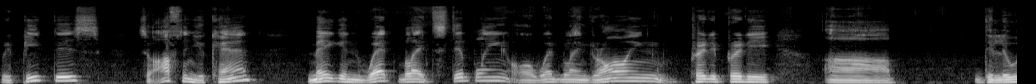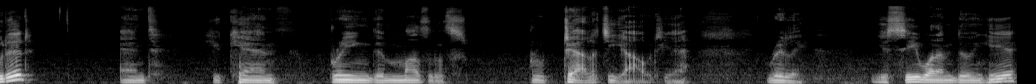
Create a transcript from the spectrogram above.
Repeat this. So often you can. Making wet blade stippling or wet blade drawing pretty pretty uh, diluted. And you can bring the muzzles brutality out yeah. Really. You see what I'm doing here?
